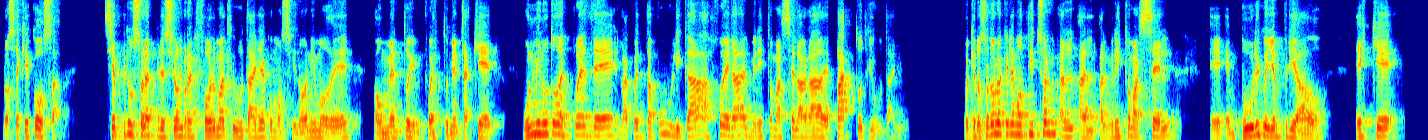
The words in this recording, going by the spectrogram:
no sé qué cosa. Siempre uso la expresión reforma tributaria como sinónimo de aumento de impuestos, mientras que un minuto después de la cuenta pública, afuera, el ministro Marcel hablaba de pacto tributario. Porque nosotros lo que le hemos dicho al, al, ministro Marcel, eh, en público y en privado, es que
